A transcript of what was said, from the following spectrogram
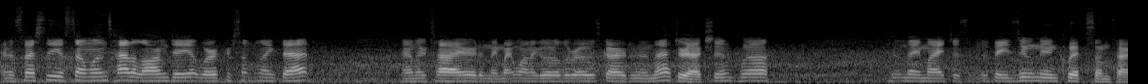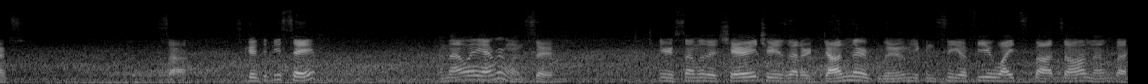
and especially if someone's had a long day at work or something like that, and they're tired and they might want to go to the rose garden in that direction, well, they might just they zoom in quick sometimes. So it's good to be safe, and that way everyone's safe. Here's some of the cherry trees that are done their bloom. You can see a few white spots on them, but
